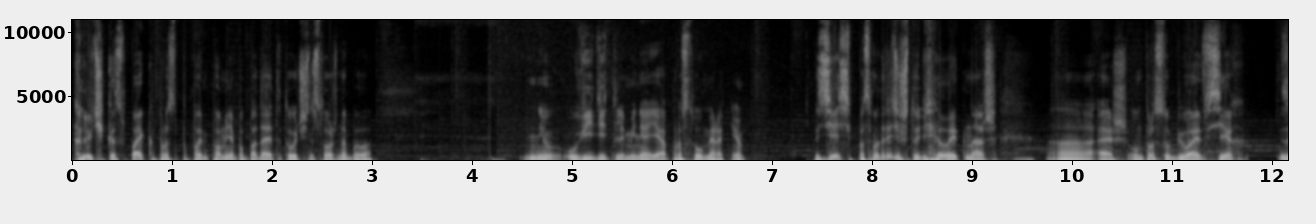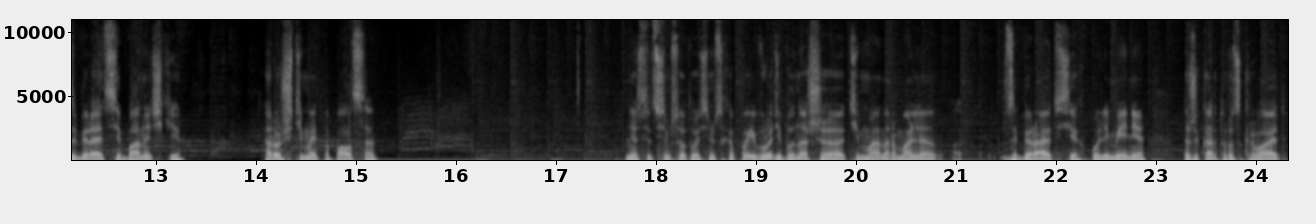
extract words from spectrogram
ключика спайка просто по, по мне попадает. Это очень сложно было. Не увидеть для меня, я просто умер от нее. Здесь посмотрите, что делает наш э, Эш. Он просто убивает всех, забирает все баночки. Хороший тиммейт попался. Меня стоит 780 хп, и вроде бы наша тима нормально а, забирают всех более-менее. Даже карту раскрывают.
